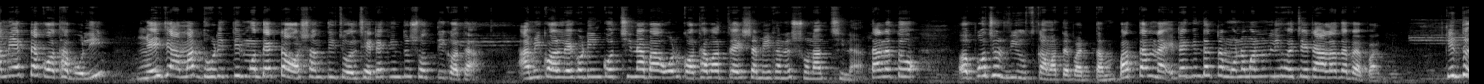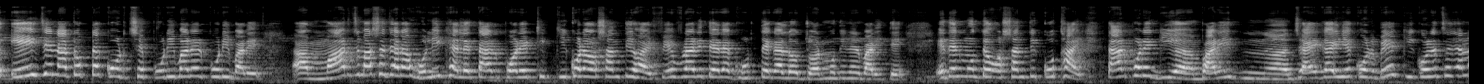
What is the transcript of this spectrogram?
আমি একটা কথা বলি, এই যে আমার ধরিত্রীর মধ্যে একটা অশান্তি চলছে, এটা কিন্তু সত্যি কথা। আমি কল রেকর্ডিং করছি না বা ওর কথাবার্তা এসে আমি এখানে শোনাচ্ছি না। তাহলে তো প্রচুর ভিউজ কামাতে পারতাম। পারতাম না, এটা কিন্তু একটা মনোমানলি হয়েছে, এটা আলাদা ব্যাপার। কিন্তু এই যে নাটকটা করছে পরিবারের পরিবারে মার্চ মাসে যারা হোলি খেলে তারপরে ঠিক কী করে অশান্তি হয়? ফেব্রুয়ারিতে এরা ঘুরতে গেল জন্মদিনের বাড়িতে। এদের মধ্যে অশান্তি কোথায়? তারপরে গিয়ে বাড়ির জায়গায় ইয়ে করবে, কি করেছে যেন?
